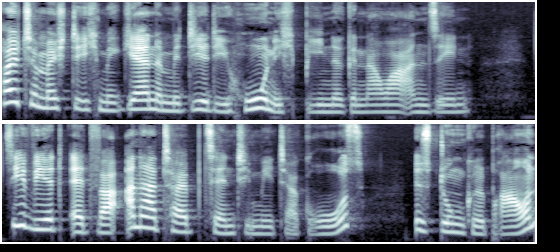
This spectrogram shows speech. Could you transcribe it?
Heute möchte ich mir gerne mit dir die Honigbiene genauer ansehen. Sie wird etwa anderthalb Zentimeter groß, ist dunkelbraun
